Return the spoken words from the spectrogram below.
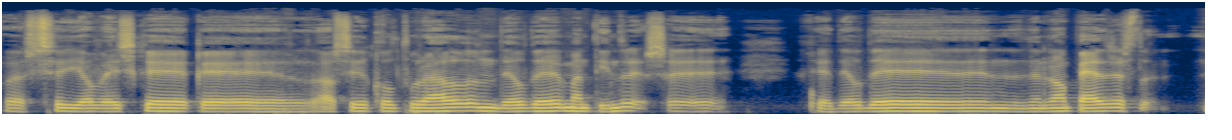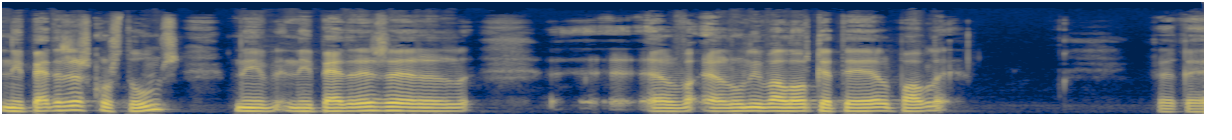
Pues, sí, jo veig que, que l'oci cultural deu de mantindre's, eh, que deu de, de no perdre ni perdre els costums, ni, ni perdre l'únic valor que té el poble. Perquè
